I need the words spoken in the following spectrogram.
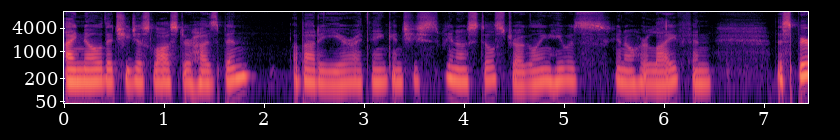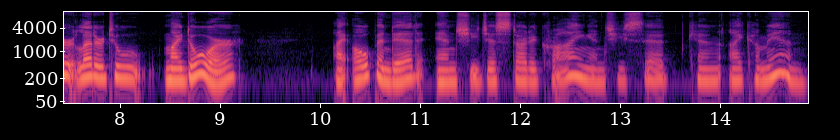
I know that she just lost her husband about a year, I think, and she's, you know, still struggling. He was, you know, her life. And the Spirit led her to my door. I opened it and she just started crying and she said, Can I come in?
